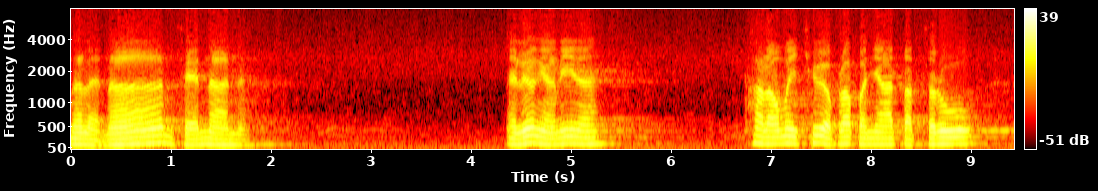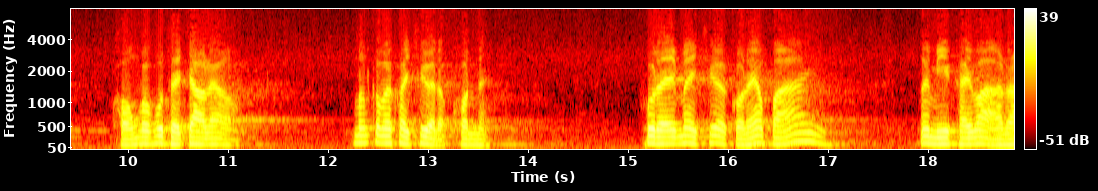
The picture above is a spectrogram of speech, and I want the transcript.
นั่นแหละ นานแสนนานนะไอเรื่องอย่างนี้นะ ถ้าเราไม่เชื่อพระปัญญาตัดสรู้ของพระพุทธเจ้าแล้ว มันก็ไม่ค่อยเชื่อหรอกคนนะผู้ใดไม่เชื่อก็แล้วไป ไม่มีใครว่าอะไร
